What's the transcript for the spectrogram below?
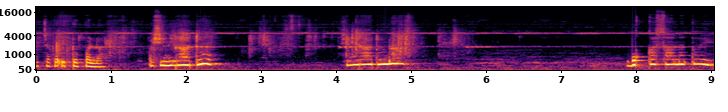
At saka ito pala. Ay, sinirado. Sinirado na. Bukas sana to eh.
